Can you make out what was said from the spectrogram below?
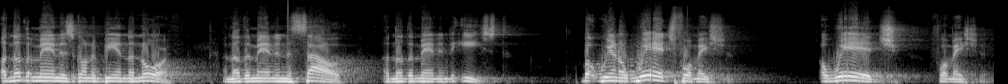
Another man is going to be in the north. Another man in the south. Another man in the east. But we're in a wedge formation. A wedge formation.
